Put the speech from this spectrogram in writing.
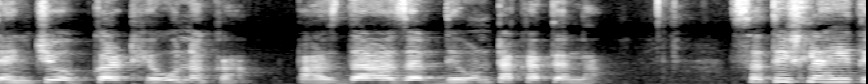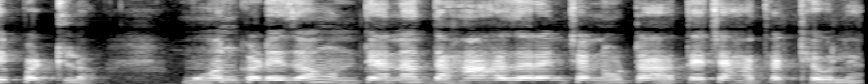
त्यांचे उपकार ठेवू नका. पाच दहा हजार देऊन टाका त्याला. सतीशलाही ते पटलं. मोहनकडे जाऊन त्यानं दहा हजारांच्या नोटा त्याच्या हातात ठेवल्या.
